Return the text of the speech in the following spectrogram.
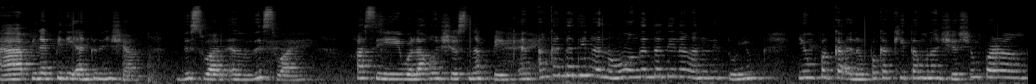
ah, pinagpilian ko din siya. This one and this one. Kasi wala akong shoes na pink. And ang ganda din ano, ang ganda din ng ano nito. Yung, yung pagka ano, pagkakita mo ng shoes, yung parang,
